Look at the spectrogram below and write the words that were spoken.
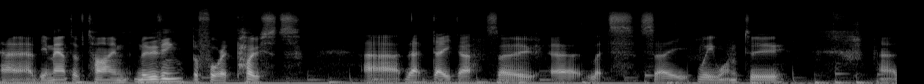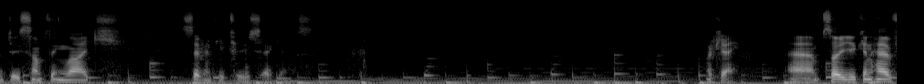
uh, the amount of time moving before it posts uh, that data. So uh, let's say we want to uh, do something like 72 seconds. Okay, um, so you can have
